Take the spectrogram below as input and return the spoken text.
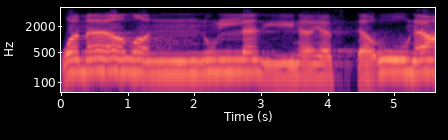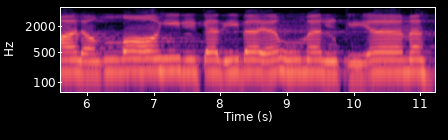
وَمَا ظَنُّ الَّذِينَ يَفْتَرُونَ عَلَى اللَّهِ الْكَذِبَ يَوْمَ الْقِيَامَةِ ۗ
